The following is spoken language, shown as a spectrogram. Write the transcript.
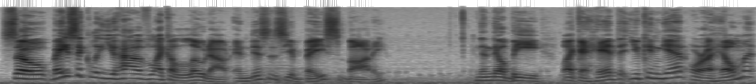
So, basically, you have like a loadout, and this is your base body. then there'll be like a head that you can get, or a helmet.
